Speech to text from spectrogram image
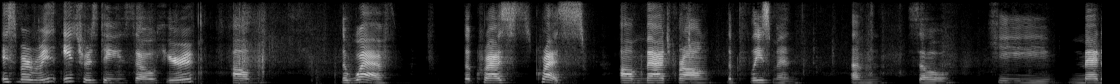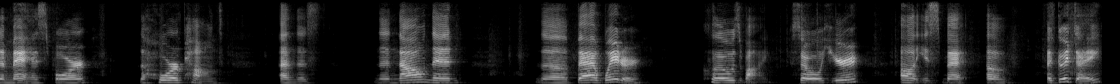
it's very interesting. So here, um, the wave, the crest, crest, um, made from the policeman um, so he made a mess for the whole pond, and the, the now then the bad weather close by. So here uh, is bad, um, a good day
